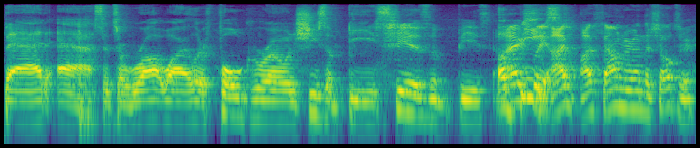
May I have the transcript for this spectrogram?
badass. It's a Rottweiler, full grown. She's a beast. She is a beast. A I actually, beast. I, I found her in the shelter.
